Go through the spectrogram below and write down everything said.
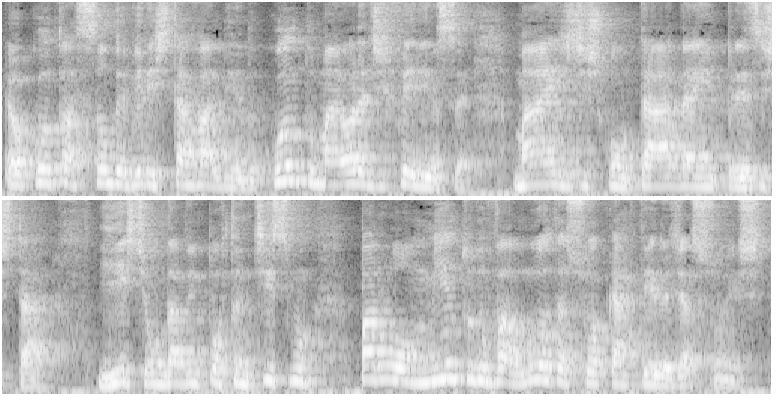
é o quanto a ação deveria estar valendo. Quanto maior a diferença, mais descontada a empresa está. E este é um dado importantíssimo para o aumento do valor da sua carteira de ações.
